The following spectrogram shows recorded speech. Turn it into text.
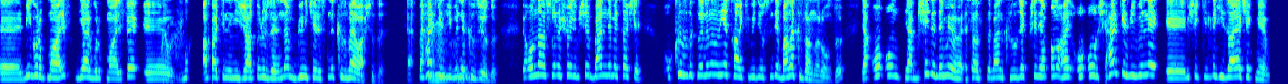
e, bir grup muhalif diğer grup muhalife e, bu AK Parti'nin icraatları üzerinden gün içerisinde kızmaya başladı. Yani, ve herkes birbirine kızıyordu. Ve ondan sonra şöyle bir şey ben de mesela şey o kızdıklarını niye takip ediyorsun diye bana kızanlar oldu. Ya o, o ya bir şey de demiyorum esasında ben kızılacak bir şey de yapmam hani o, o herkes birbirine e, bir şekilde hizaya çekmeye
